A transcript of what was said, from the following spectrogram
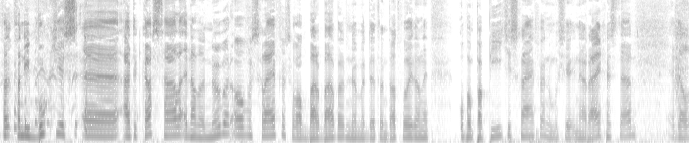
van, van die boekjes eh, uit de kast halen en dan een nummer overschrijven. Zowel Barbarber, nummer dit en dat wil je dan op een papiertje schrijven. En dan moest je in een rij gaan staan. En dan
